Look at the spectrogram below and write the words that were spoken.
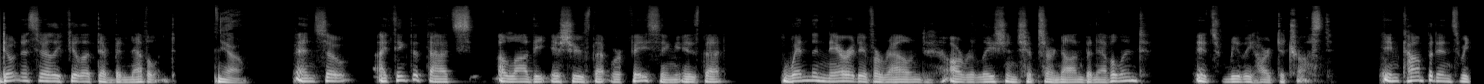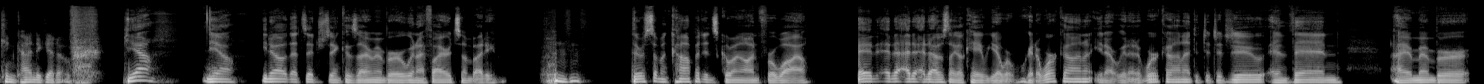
don't necessarily feel that they're benevolent. Yeah. And so I think that that's a lot of the issues that we're facing is that when the narrative around our relationships are non benevolent, it's really hard to trust. Incompetence, we can kind of get over. Yeah. Yeah. You know, that's interesting because I remember when I fired somebody, there was some incompetence going on for a while. And, and, and I was like, okay, you know, we're, we're going to work on it. You know, we're going to work on it. Do, do, do. And then I remember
